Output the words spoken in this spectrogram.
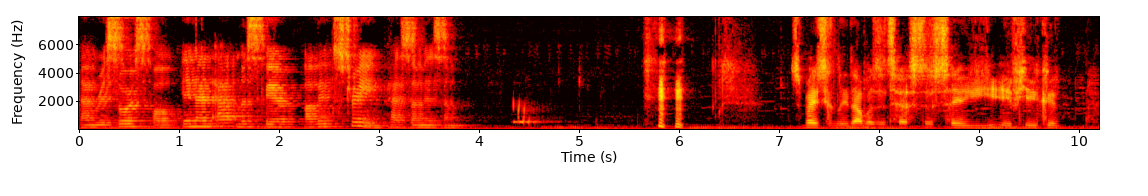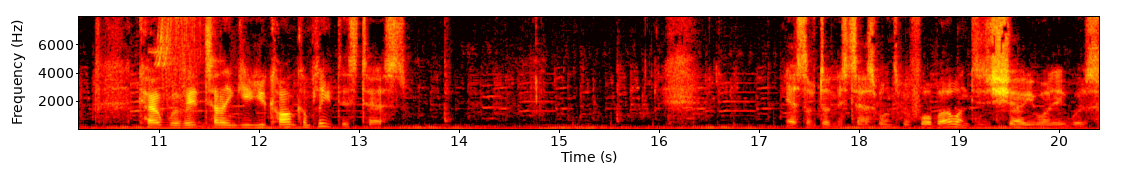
and resourceful in an atmosphere of extreme pessimism. So basically, that was a test to see if you could cope with it telling you you can't complete this test. Yes, I've done this test once before, but I wanted to show you what it was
